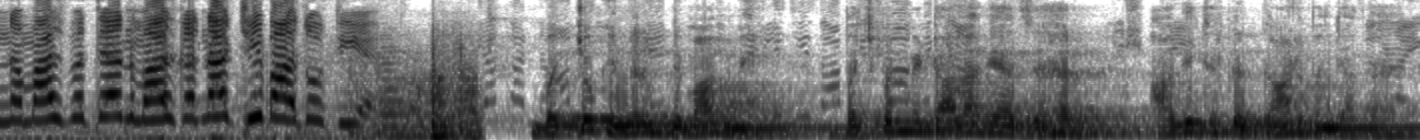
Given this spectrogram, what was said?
नमाज़ पढ़ते हैं नमाज़ करना अच्छी बात होती है। बच्चों के नरम दिमाग में बचपन में डाला गया जहर आगे चलकर गांठ बन जाता है।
